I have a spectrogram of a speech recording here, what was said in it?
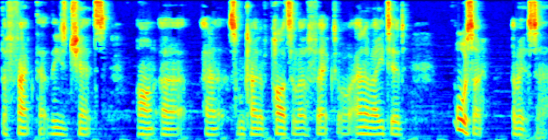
the fact that these jets aren't uh, uh, some kind of particle effect or animated, also a bit sad.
